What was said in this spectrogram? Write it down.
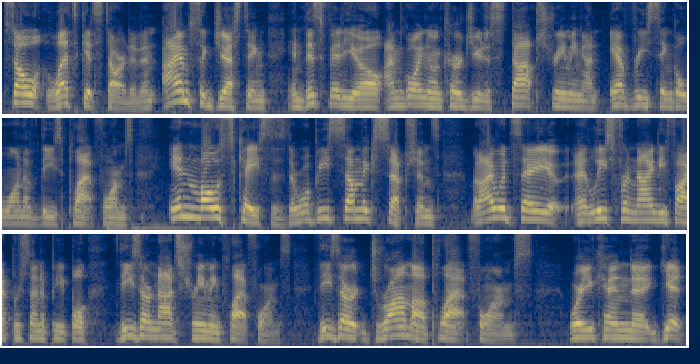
So let's get started. And I am suggesting in this video, I'm going to encourage you to stop streaming on every single one of these platforms. In most cases, there will be some exceptions, but I would say at least for 95% of people, these are not streaming platforms. These are drama platforms where you can uh, get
